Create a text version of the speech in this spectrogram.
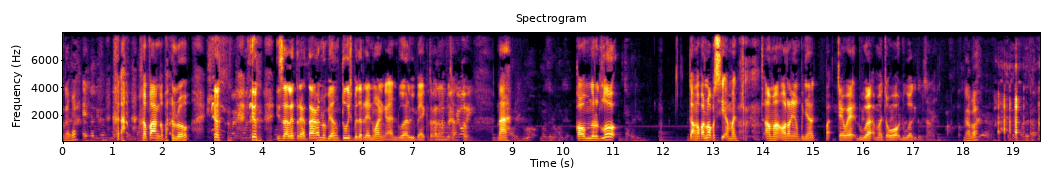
Kenapa? Tadi kan apa anggapan lo yang, yang misalnya ternyata kan lo bilang two is better than one kan dua lebih baik terkadang lebih satu nah kalau menurut lo tanggapan lo apa sih sama sama orang yang punya cewek dua sama cowok dua gitu misalnya Kenapa? Ya, sebagai modal satu.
